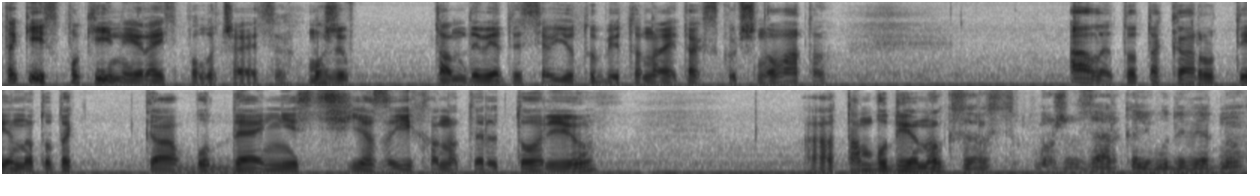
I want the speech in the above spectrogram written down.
Такий спокійний рейс виходить. Може там дивитися в Ютубі, то навіть так скучновато. Але то така рутина, то така буденність. Я заїхав на територію. Там будинок, зараз може в зеркалі буде видно.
